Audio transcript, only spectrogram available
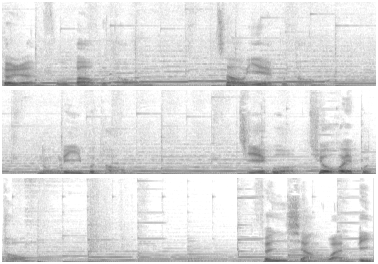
个人福报不同，造业不同，努力不同，结果就会不同。分享完毕。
